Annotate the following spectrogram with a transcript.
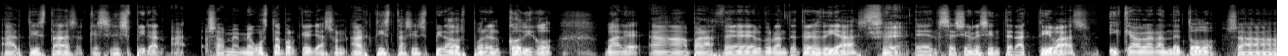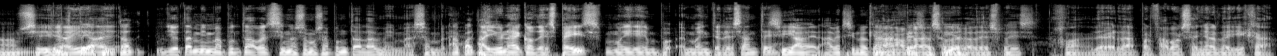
a artistas que se inspiran. a- o sea, me, me gusta porque ya son artistas inspirados por el código, ¿vale? Ah, para hacer durante tres días Sí. eh, sesiones interactivas y que hablarán de todo. O sea, Sí, yo hay- estoy hay- apuntado. yo también me he apuntado, a ver si nos hemos apuntado las mismas, hombre. ¿A Hay una Eco de Space muy, muy interesante. Sí, a ver, a ver si nos dan acceso, sobre tío. Eco de Space. Joder, de verdad, por favor, señor de Hija,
